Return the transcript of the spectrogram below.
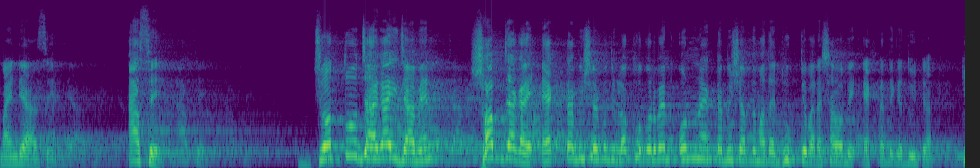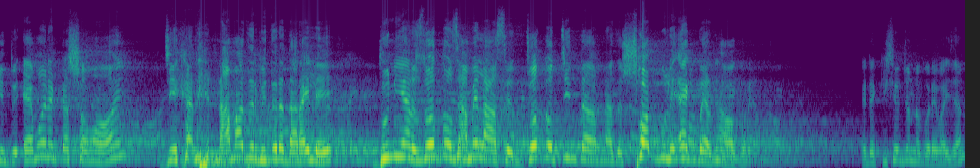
মাইন্ডে আছে। আছে। যত জায়গায় যাবেন, সব জায়গায় একটা বিষয়ের প্রতি লক্ষ্য করবেন, অন্য একটা বিষয় আপনার মাথায় ঢুকতে পারে, স্বাভাবিক একটা থেকে দুইটা। কিন্তু এমন একটা সময় যেখানে নামাজের ভিতরে দাঁড়াইলে দুনিয়ার যত ঝামেলা আছে, যত চিন্তা ভাবনা আছে, সবগুলি একবার ধাওয়া করে। এটা কিসের জন্য করে ভাইজান?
